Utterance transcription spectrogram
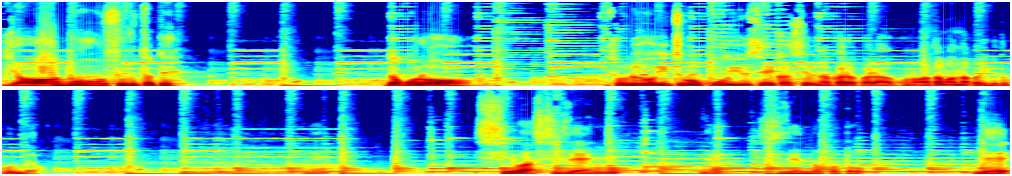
じゃあどうする？だって。だからそれをいつもこういう生活してる中だからこの頭の中に入れとくんだよ、ね、死は自然、ね、自然のこと。で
